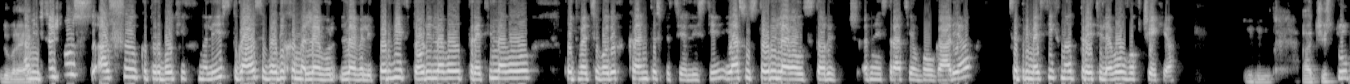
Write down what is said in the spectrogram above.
Добре. Ами всъщност, аз като работих на лист, тогава се водиха на левел, левели. Първи, втори левел, трети левел, които вече се водиха крайните специалисти. И аз от втори левел, втори администрация в България, се преместих на трети левел в Чехия. А чисто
